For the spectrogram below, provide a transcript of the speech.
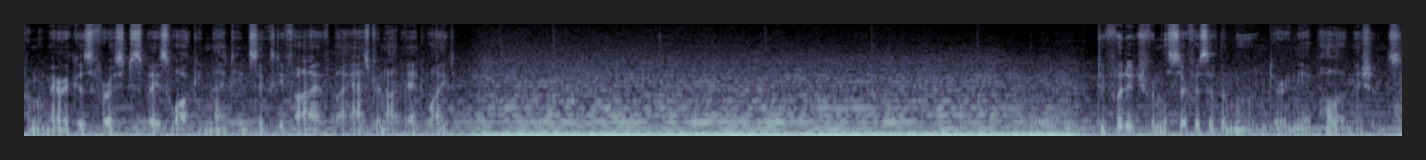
From America's first spacewalk in 1965 by astronaut Ed White, to footage from the surface of the moon during the Apollo missions.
